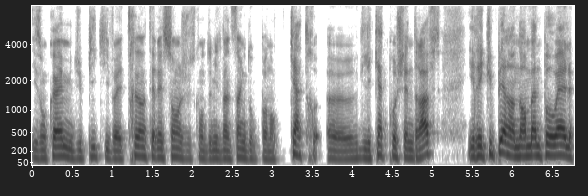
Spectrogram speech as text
ils ont quand même du pic qui va être très intéressant jusqu'en 2025, donc pendant quatre, euh, les quatre prochaines drafts. Ils récupèrent un Norman Powell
